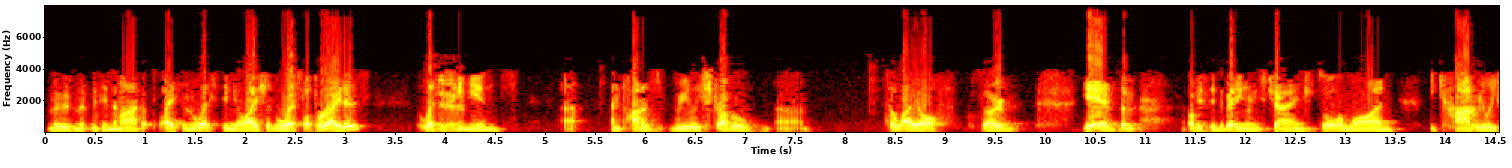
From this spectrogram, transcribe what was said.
movement within the marketplace and the less stimulation, the less operators, the less Yeah. opinions, uh, and punters really struggle um, to lay off. So, yeah, the, obviously the betting ring's changed. It's all online. You can't really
